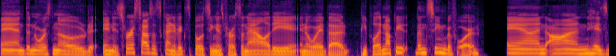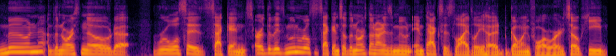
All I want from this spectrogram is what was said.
And the North Node in his first house is kind of exposing his personality in a way that people had not be, been seen before. And on his moon, the North Node uh, rules his seconds, or the, his moon rules his seconds. So the North Node on his moon impacts his livelihood going forward. So he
